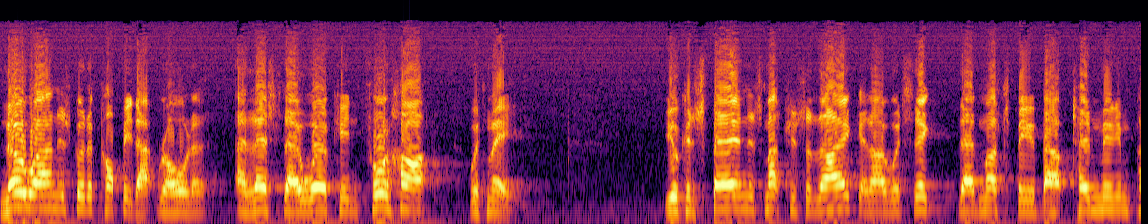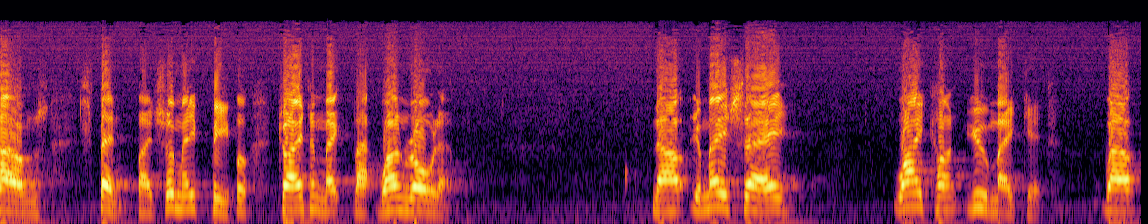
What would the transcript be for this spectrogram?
No one is going to copy that roller uh, unless they're working full heart with me. You can spend as much as you like, and I would think there must be about 10 million pounds spent by so many people trying to make that one roller. Now, you may say, why can't you make it? Well,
